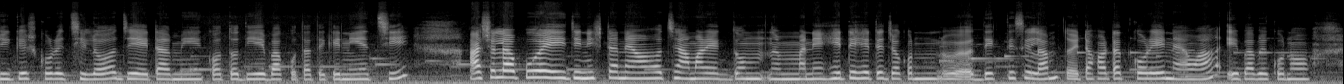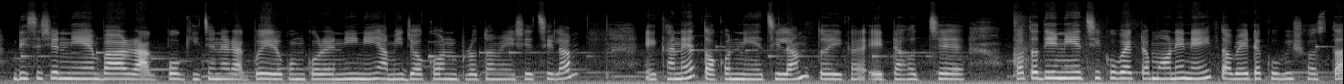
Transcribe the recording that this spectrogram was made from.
জিজ্ঞেস করেছিল যে এটা আমি কত দিয়ে বা কোথা থেকে নিয়েছি। আসলে আপু, এই জিনিসটা নেওয়া হচ্ছে আমার একদম মানে হেঁটে হেঁটে যখন দেখতেছিলাম, তো এটা হঠাৎ করে নেওয়া। এভাবে কোনো ডিসিশন নিয়ে বা রাখব কিচেনে রাখব, এরকম করে নিইনি। আমি যখন প্রথমে এসেছিলাম এখানে, তখন নিয়েছিলাম। তো এটা হচ্ছে কত দিয়ে নিয়েছি খুব একটা মনে নেই, তবে এটা খুবই সস্তা।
